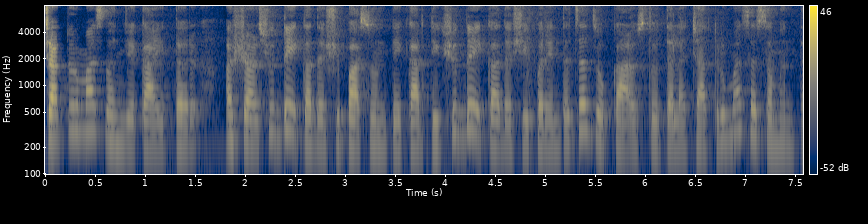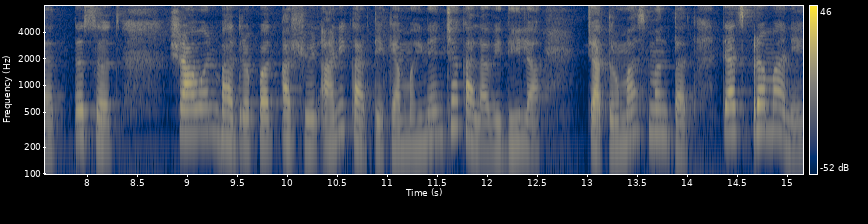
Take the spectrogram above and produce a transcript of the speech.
चातुर्मास म्हणजे काय? तर आषाढ शुद्ध एकादशीपासून ते कार्तिक शुद्ध एकादशीपर्यंतचा जो काळ असतो त्याला चातुर्मास असं म्हणतात. तसंच श्रावण भाद्रपद आश्विन आणि कार्तिक या महिन्यांच्या कालावधीला चातुर्मास म्हणतात. त्याचप्रमाणे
